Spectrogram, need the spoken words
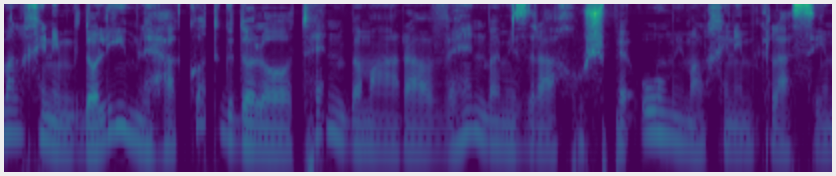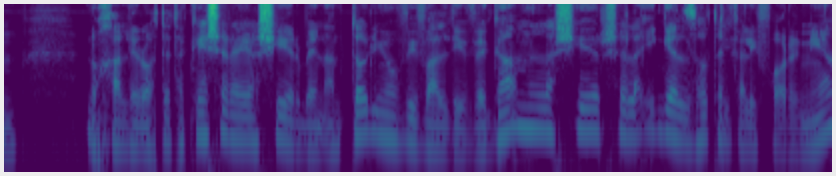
מלחינים גדולים, להקות גדולות, הן במערב והן במזרח, הושפעו ממלחינים קלאסיים. נוכל לראות את הקשר הישיר בין אנטוניו ויוולדי וגם לשיר של האיגלס, הוטל קליפורניה,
